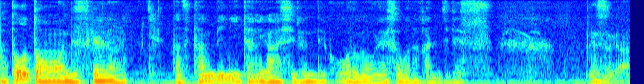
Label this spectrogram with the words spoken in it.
立とうと思うんですけれども立つたんびに痛みが走るんで心が折れそうな感じですですが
